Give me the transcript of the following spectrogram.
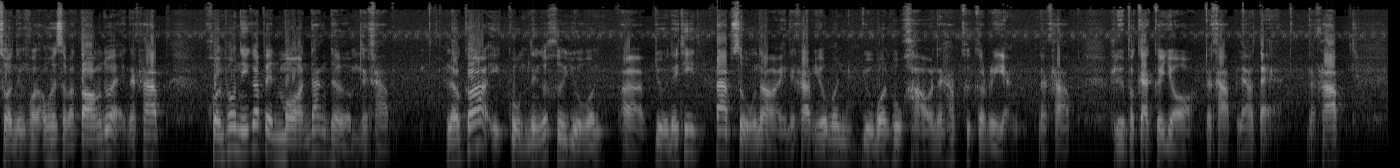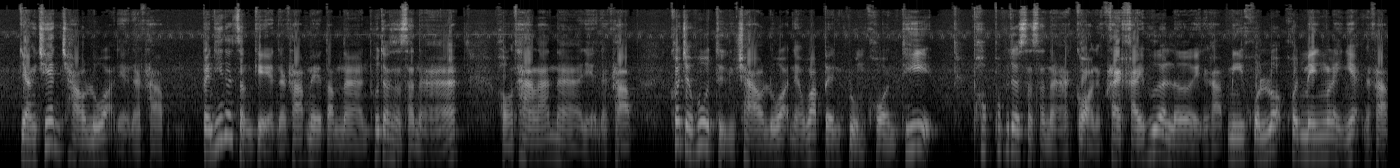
ส่วนหนึ่งของอำเภอสมตองด้วยนะครับ คนพวกนี้ก็เป็นมอญดั้งเดิมนะครับ แล้วก็อีกกลุ่มหนึ่งก็คืออยู่บนออยู่ในที่ราบสูงหน่อยนะครับ อยู่บนอยู่บนภูเขานะครับ คือกระเหรี่ยงนะครับ หรือปากากยอนะครับแล้วแต่นะครับ อย่างเช่นชาวล้วเนี่ยนะครับ เป็นที่น่าสังเกตนะครับในตำนานพุทธศาสนาของทางล้านนาเนี่ยนะครับ ก็จะพูดถึงชาวล้วเนี่ยว่าเป็นกลุ่มคนที่พบพระพุทธศาสนาก่อนใครๆเพื่อเลยนะครับ มีคนโลคนเมงอะไรเงี้ยนะครับ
